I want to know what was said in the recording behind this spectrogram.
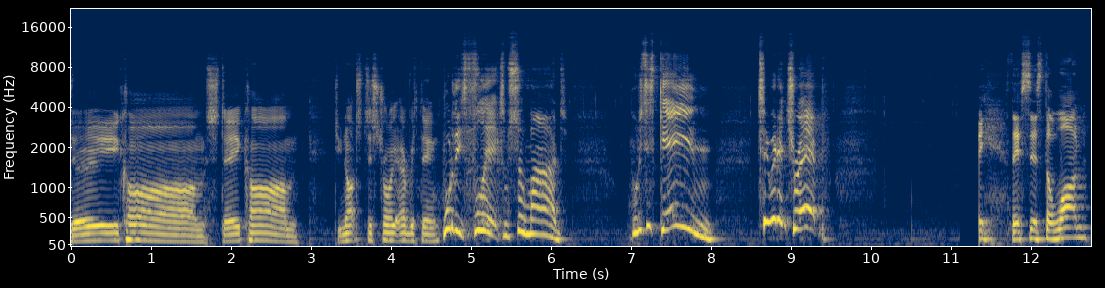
Stay calm, stay calm. Do not destroy everything. What are these flicks? I'm so mad. What is this game? Two in a trip. This is the one.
